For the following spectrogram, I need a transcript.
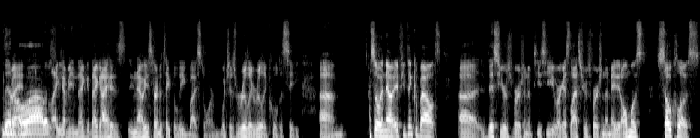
Than right? a lot of like, people. I mean, that, that guy has now he's starting to take the league by storm, which is really, really cool to see. Um, so now if you think about uh, this year's version of TCU, or I guess last year's version that made it almost so close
